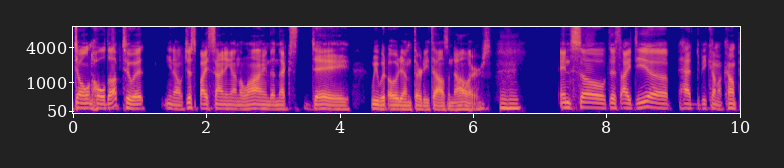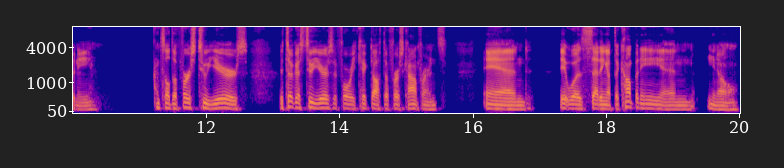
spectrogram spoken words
don't hold up to it, you know, just by signing on the line the next day, we would owe them $30,000. mm-hmm. And so this idea had to become a company. And so the first two years, it took us two years before we kicked off the first conference. And it was setting up the company and you know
